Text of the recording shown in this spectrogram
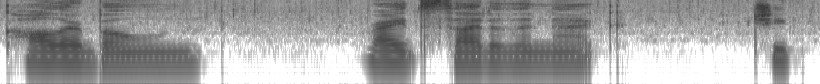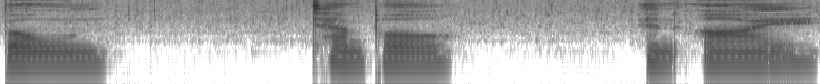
collarbone, right side of the neck, cheekbone, temple, and eye.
